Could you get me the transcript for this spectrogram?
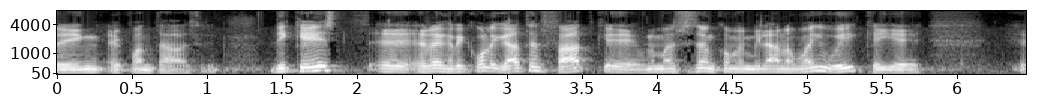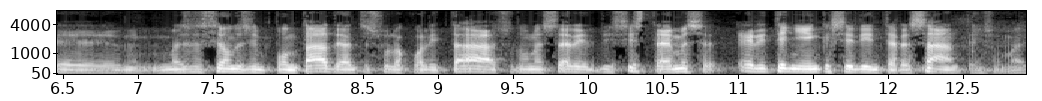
e quant'altro. Di questo eh, viene ricollegato il fatto che una manifestazione come Milano Wine Week, che è eh, manifestazioni disimpuntate anche sulla qualità, su una serie di sistemi e riteniamo che sia interessante. Insomma,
